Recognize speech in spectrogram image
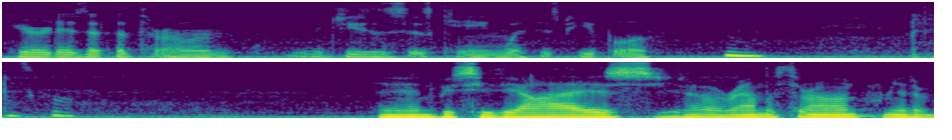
Here it is at the throne. You know, Jesus is King with His people. Mm. That's cool. And we see the eyes, you know, around the throne. You know,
